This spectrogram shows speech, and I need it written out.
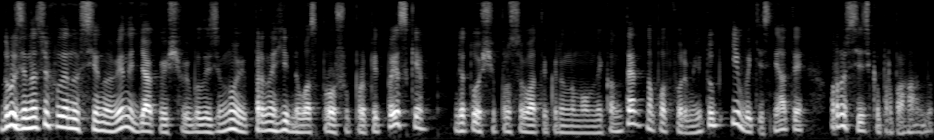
Друзі, на цю хвилину всі новини. Дякую, що ви були зі мною. Принагідно вас прошу про підписки для того, щоб просувати корінномовний контент на платформі YouTube і витісняти російську пропаганду.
